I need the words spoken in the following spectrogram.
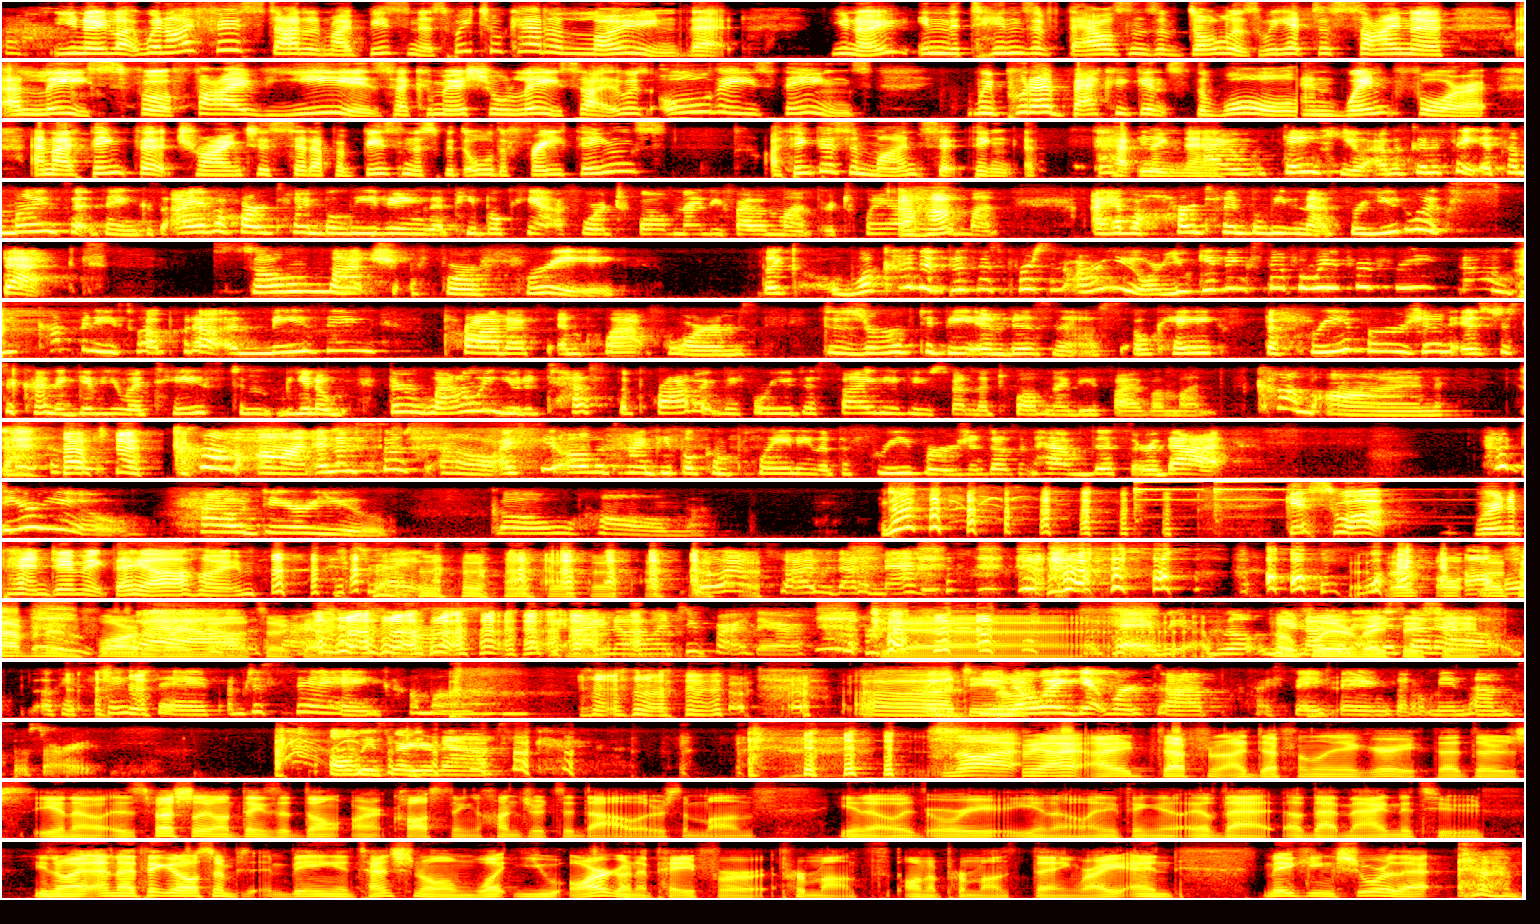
Ah. You know, like when I first started my business, we took out a loan that, you know, in the tens of thousands of dollars. We had to sign a, a lease for five years, a commercial lease. Like, it was all these things. We put our back against the wall and went for it. And I think that trying to set up a business with all the free things, I think there's a mindset thing happening there. I, thank you. I was going to say it's a mindset thing because I have a hard time believing that people can't afford twelve ninety five a month or twenty dollars Uh-huh. a month. I have a hard time believing that. For you to expect so much for free, like what kind of business person are you? Are you giving stuff away for free? No, these companies who put out amazing products and platforms deserve to be in business okay? The free version is just to kind of give you a taste to you know they're allowing you to test the product before you decide if you spend the 12.95 a month. Come on. Come on. And i'm so oh i see all the time people complaining that the free version doesn't have this or that. How dare you? How dare you? Go home. Guess what? We're in a pandemic. They are home. that's right go outside without a mask oh, wow. That- oh, that's happening in Florida right now. It's okay. okay, i know i went too far there yeah. Okay, we, we'll, we're Hopefully not going to everybody edit that safe. out. Okay, stay safe. I'm just saying, come on. oh I- dear. you know I get worked up. I say things, I don't mean them, so sorry. Always wear your mask. No, I mean, I, I definitely, I definitely agree that there's, you know, especially on things that don't aren't costing hundreds of dollars a month, you know, or you know, anything of that of that magnitude. You know, and I think it also being intentional in what you are going to pay for per month on a per month thing, right? And making sure that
